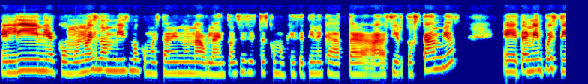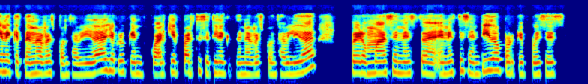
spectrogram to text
en línea, como no es lo mismo como estar en un aula, entonces esto es como que se tiene que adaptar a, ciertos cambios. Eh, también pues tiene que tener responsabilidad, yo creo que en cualquier parte se tiene que tener responsabilidad, pero más en este, en este sentido porque pues es,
